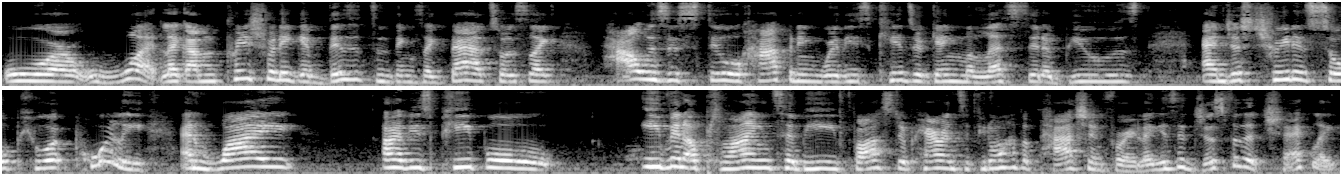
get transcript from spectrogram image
Or what? Like, I'm pretty sure they get visits and things like that. So it's like, how is this still happening where these kids are getting molested, abused, and just treated so pure, poorly? And why are these people even applying to be foster parents if you don't have a passion for it? Like, is it just for the check? Like,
